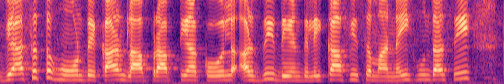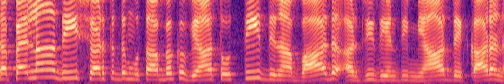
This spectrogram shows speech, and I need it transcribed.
ਵਿਆਸਤ ਹੋਣ ਦੇ ਕਾਰਨ ਲਾਭ ਪ੍ਰਾਪਤੀਆਂ ਕੋਲ ਅਰਜ਼ੀ ਦੇਣ ਦੇ ਲਈ ਕਾਫੀ ਸਮਾਂ ਨਹੀਂ ਹੁੰਦਾ ਸੀ। ਤਾਂ ਪਹਿਲਾਂ ਦੀ ਸ਼ਰਤ ਦੇ ਮੁਤਾਬਕ ਵਿਆਹ ਤੋਂ 30 ਦਿਨਾਂ ਬਾਅਦ ਅਰਜ਼ੀ ਦੇਣ ਦੀ ਮਿਆਦ ਦੇ ਕਾਰਨ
